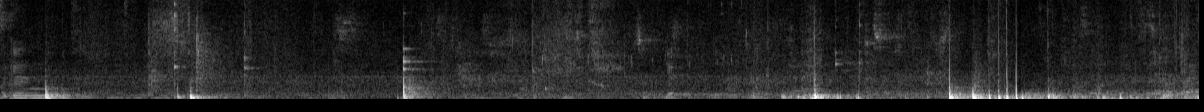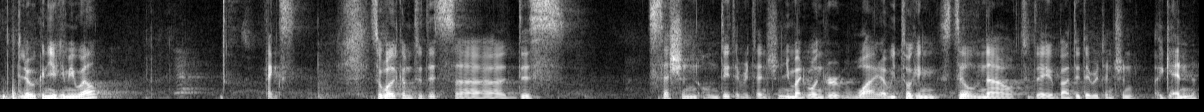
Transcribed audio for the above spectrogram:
again. Hello, can you hear me well? Yeah. Thanks. So welcome to this, uh, this session on data retention. You might wonder, why are we talking still now today about data retention again?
